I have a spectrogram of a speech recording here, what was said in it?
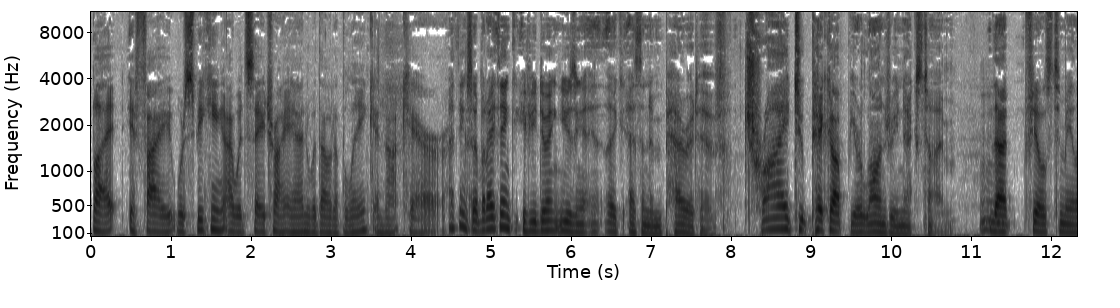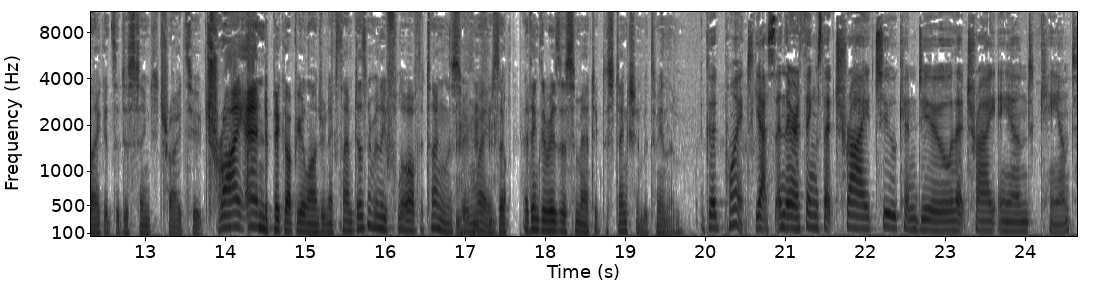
But if I were speaking, I would say try and without a blink and not care. I think so, but I think if you're doing using it like as an imperative, try to pick up your laundry next time. Mm-hmm. That feels to me like it's a distinct try to. Try and pick up your laundry next time doesn't really flow off the tongue in the same way. So I think there is a semantic distinction between them. Good point. Yes. And there are things that try to can do that try and can't.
